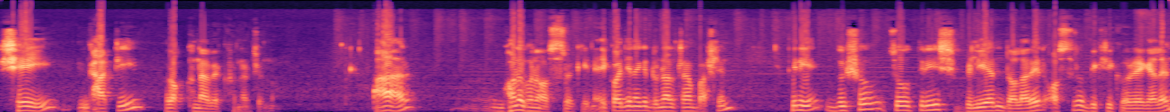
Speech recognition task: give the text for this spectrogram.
সেই ঘাঁটি রক্ষণাবেক্ষণের জন্য। আর ঘন ঘন অস্ত্র কিনে। এই কয়দিন আগে ডোনাল্ড ট্রাম্প আসলেন। তিনি দুশো চৌত্রিশ বিলিয়ন ডলারের অস্ত্র বিক্রি করে গেলেন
